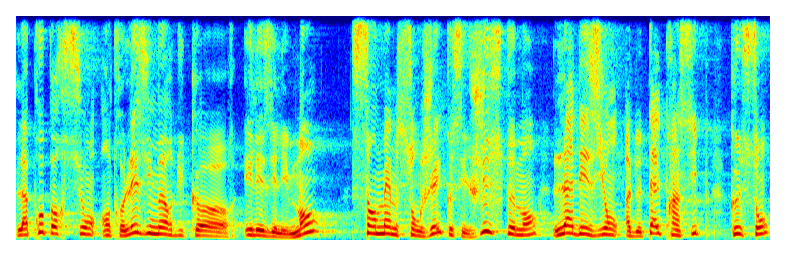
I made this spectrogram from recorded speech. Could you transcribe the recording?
la proportion entre les humeurs du corps et les éléments, sans même songer que c'est justement l'adhésion à de tels principes que son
